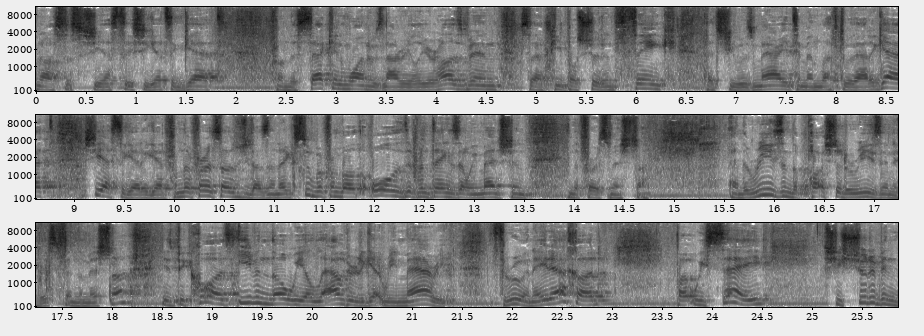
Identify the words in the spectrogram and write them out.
knossos. She has to, she gets a get from the second one who's not really her husband, so that people shouldn't think that she was married to him and left without a get. She has to get a get from the first husband. She doesn't super from both. All the different things that we mentioned in the first Mishnah. And the reason, the pasha, the reason is in the Mishnah is because even though we allowed her to get remarried through an Eid Echad, but we say she should have been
